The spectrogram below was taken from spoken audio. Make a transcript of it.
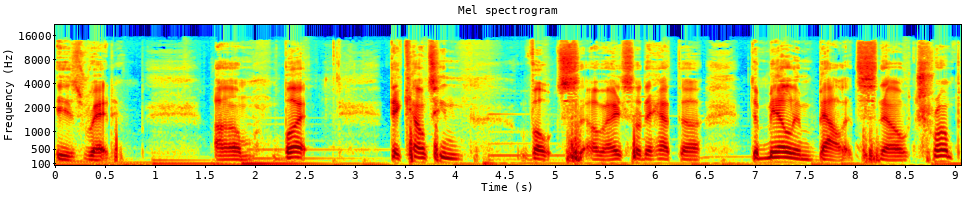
is red. Um, but they're counting votes. All right, so they have the the mail-in ballots. Now Trump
